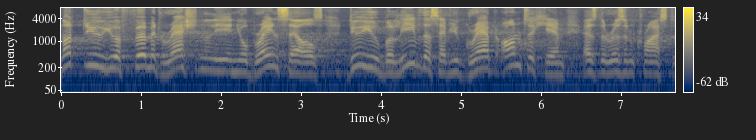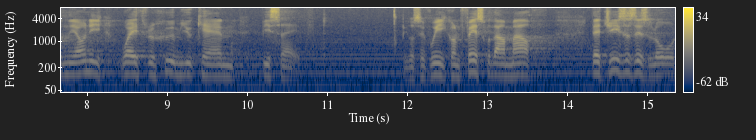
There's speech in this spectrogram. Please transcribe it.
Not do you affirm it rationally in your brain cells. Do you believe this? Have you grabbed onto him as the risen Christ and the only way through whom you can be saved? Because if we confess with our mouth that Jesus is Lord,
